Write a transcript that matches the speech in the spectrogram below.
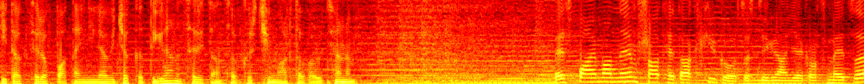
գիտակցելով պատային իրավիճակը Տիգրանը սերից անցավ գրչի մարտավարությանը Այս պայմաններում շատ հետաքրքիր գործեց Տիգրան II մեծը,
